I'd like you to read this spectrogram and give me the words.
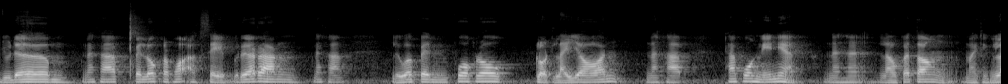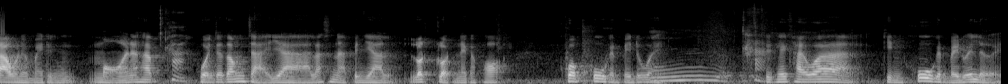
อยู่เดิมนะครับ เป็นโรคกระเพาะอักเสบเรื้อรังนะครับ หรือว่าเป็นพวกโรคกรดไหลย้อนนะครับ ถ้าพวกนี้เนี่ย นะฮะเราก็ต้องหมายถึงเราเนี่ยหมายถึงหมอนะครับค่ะควรจะต้องจ่ายยาลักษณะเป็นยาลดกรดในกระเพาะควบคู่กันไปด้วยอืมค่ะคือคล้ายๆว่ากินคู่กันไปด้วยเลย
